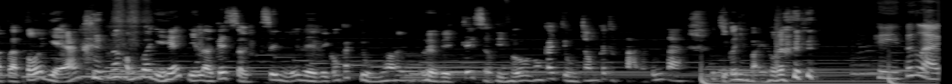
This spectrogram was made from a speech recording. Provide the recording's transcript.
thật là tối giản. Nó không có gì hết, chỉ là cái sự suy nghĩ về việc con cá chuồng thôi, về việc cái sự hiện hữu của con cá chuồng trong cái thực tại của chúng ta. Nó chỉ có như vậy thôi thì tức là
